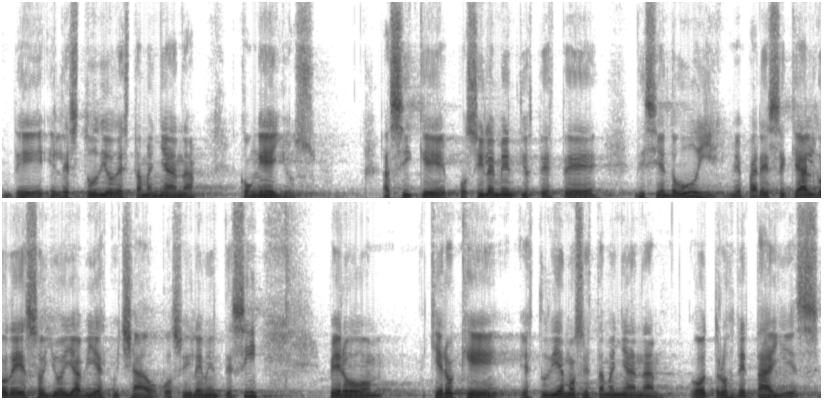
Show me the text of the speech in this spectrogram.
del estudio de esta mañana con ellos. Así que posiblemente usted esté diciendo, uy, me parece que algo de eso yo ya había escuchado. Posiblemente sí, pero quiero que estudiemos esta mañana otros detalles,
